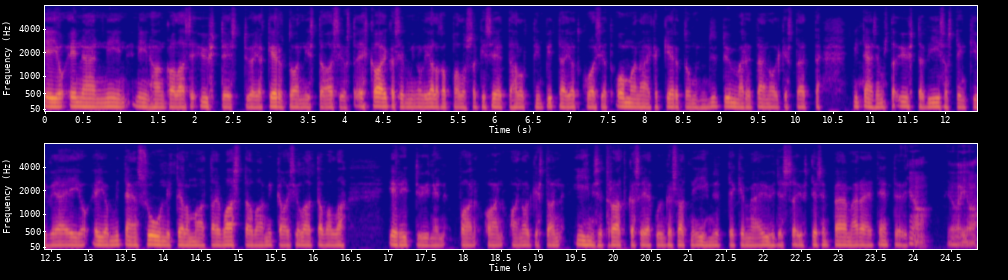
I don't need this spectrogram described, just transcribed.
ei ole enää niin, niin hankalaa se yhteistyö ja kertoa niistä asioista. Ehkä aikaisemmin oli jalkapallossakin se, että haluttiin pitää jotkut asiat omana eikä kertoa, mutta nyt ymmärretään oikeastaan, että mitään semmoista yhtä viisasten kiveä ei ole, ei ole mitään suunnitelmaa tai vastaavaa, mikä olisi jollain tavalla erityinen, vaan, vaan, vaan oikeastaan ihmiset ratkaisee ja kuinka saat ne ihmiset tekemään yhdessä yhteisen päämäärän eteen töitä. Joo, joo, joo.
